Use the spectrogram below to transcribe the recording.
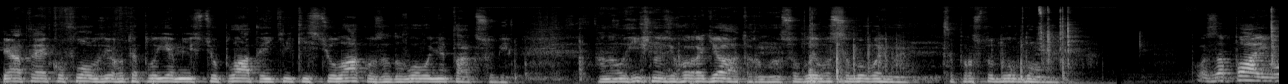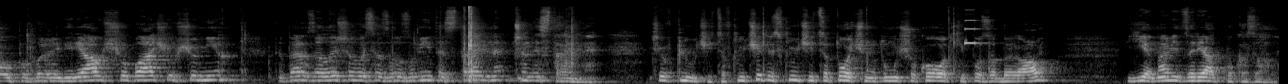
П'яте екофлоу з його теплоємністю плати і кількістю лаку задоволення так собі. Аналогічно з його радіаторами, особливо силовими. Це просто дурдом. Позапаював, поперевіряв, що бачив, що міг. Тепер залишилося зрозуміти, стрельне чи не стрельне. Чи включиться. Включитись включиться точно, тому що короткий позабирав. Є, навіть заряд показало.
